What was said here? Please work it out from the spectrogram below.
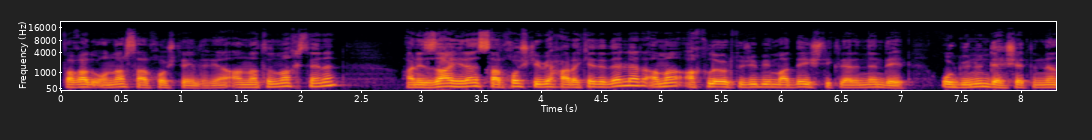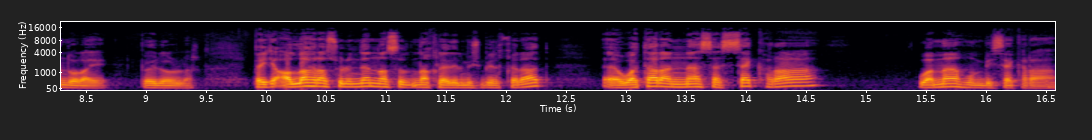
fakat onlar sarhoş değildir. Yani anlatılmak istenen hani zahiren sarhoş gibi hareket ederler ama aklı örtücü bir madde içtiklerinden değil. O günün dehşetinden dolayı böyle olurlar. Peki Allah Resulü'nden nasıl nakledilmiş bir kıraat? وَتَرَى النَّاسَ سَكْرًا وَمَا هُمْ بِسَكْرًا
